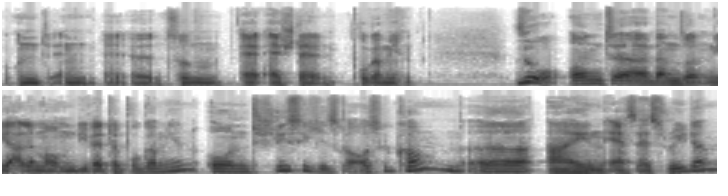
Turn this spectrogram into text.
und äh, zum äh, erstellen, programmieren. So, und äh, dann sollten die alle mal um die Wette programmieren. Und schließlich ist rausgekommen äh, ein RSS-Reader,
